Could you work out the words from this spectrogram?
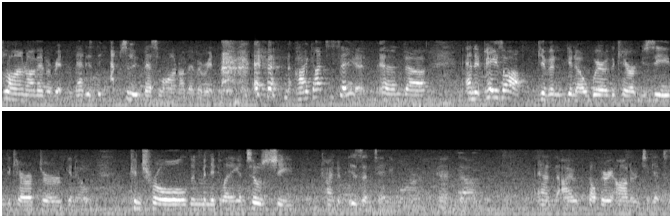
best line I've ever written. That is the absolute best line I've ever written. and I got to say it, and uh, and it pays off, given you know where the character you see the character, you know, controlled and manipulating until she kind of isn't anymore, and. Um, and I felt very honored to get to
